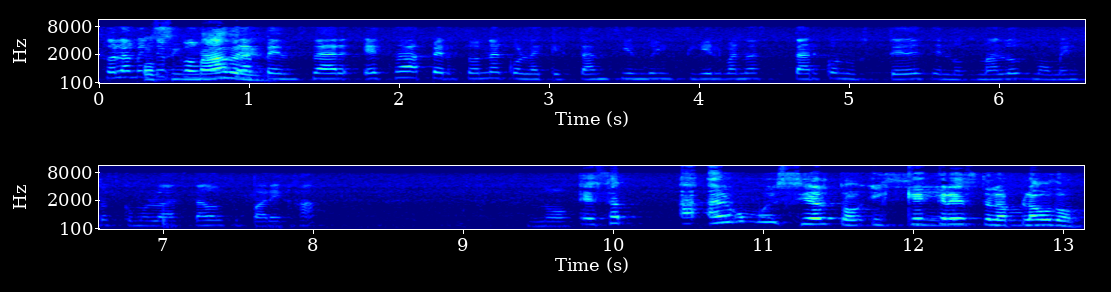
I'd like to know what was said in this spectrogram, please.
o Solamente sin pónganse madre. a pensar, esa persona con la que están siendo infiel van a estar con ustedes en los malos momentos como lo ha estado su pareja. No. Esa, a- algo muy cierto, ¿y qué Sí, crees? Te lo aplaudo.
